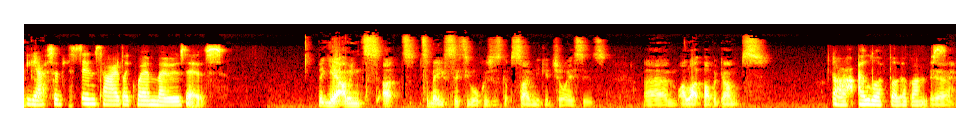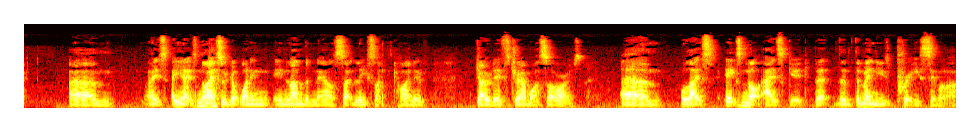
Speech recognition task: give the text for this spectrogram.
Okay. Yeah, so this inside like where Moe's is. But yeah, I mean, uh, to me, City Walk has just got so many good choices. Um, I like Bubba Gumps. Oh, I love Bubba Gumps. Yeah. Um, it's you know it's nice we've got one in, in London now, so at least I can kind of go there to drown my sorrows. Um, although it's it's not as good, but the the menu's pretty similar.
